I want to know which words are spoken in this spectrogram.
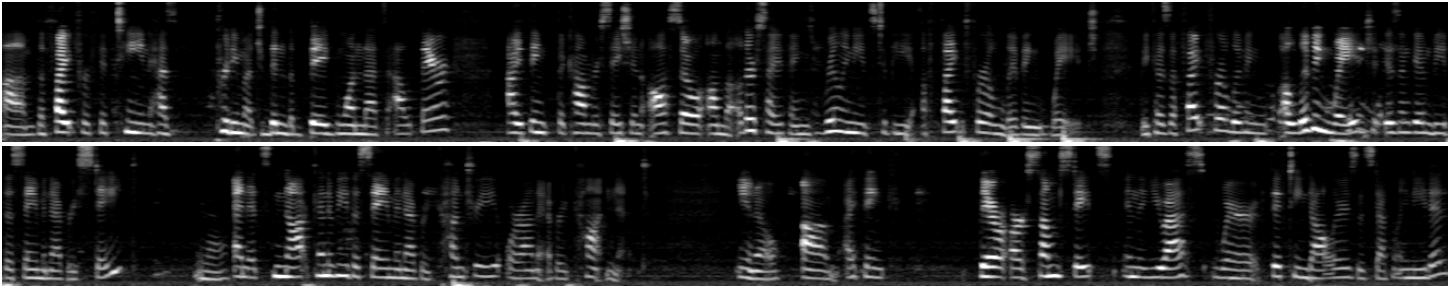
um, the fight for 15 has pretty much been the big one that's out there i think the conversation also on the other side of things really needs to be a fight for a living wage because a fight for a living a living wage isn't going to be the same in every state No. and it's not going to be the same in every country or on every continent. You know, um, I think there are some states in the US where $15 is definitely needed.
